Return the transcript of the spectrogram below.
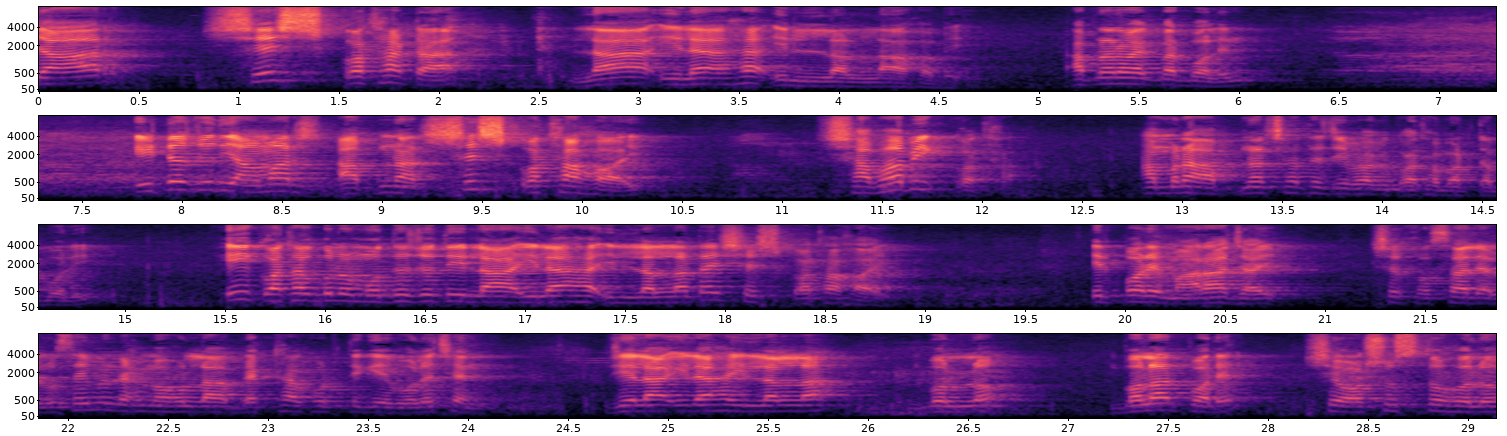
যার শেষ কথাটা লা ইলাহা ইল্লাল্লাহ হবে। আপনারাও একবার বলেন। এটা যদি আমার, আপনার শেষ কথা হয়, স্বাভাবিক কথা, আমরা আপনার সাথে যেভাবে কথাবার্তা বলি, এই কথাগুলোর মধ্যে যদি লা ইলাহা ইল্লাল্লাহটাই শেষ কথা হয়, এরপরে মারা যায়, শেখ হোসাইল আল হুসাইমিন রহমাহুল্লাহ ব্যাখ্যা করতে গিয়ে বলেছেন যে লা ইলাহা ইল্লাল্লাহ বলল, বলার পরে সে অসুস্থ হলো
